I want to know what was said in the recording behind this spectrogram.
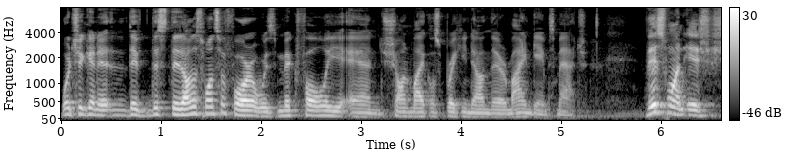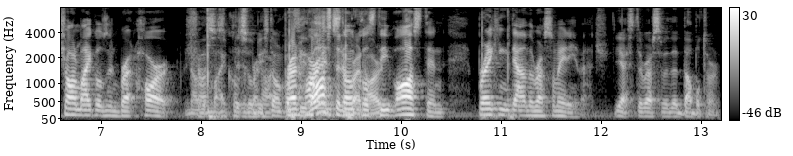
Which again, they've this, they've done this once before. It was Mick Foley and Shawn Michaels breaking down their mind games match. This one is Shawn Michaels and Bret Hart. No, Shawn this is- Michaels this and will be Bret Stone Hart. Cold Bret Steve Hart and Austin and Stone Bret Cold Hart. Steve Austin breaking down the WrestleMania match. Yes, the rest of the double turn.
